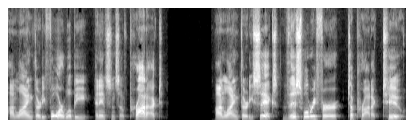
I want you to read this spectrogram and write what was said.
on line 34 will be an instance of product. On line 36, this will refer to product 2.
